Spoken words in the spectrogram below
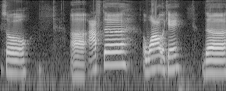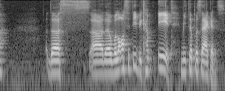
So uh, after a while, okay, the the uh, the velocity become 8 meter per seconds.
